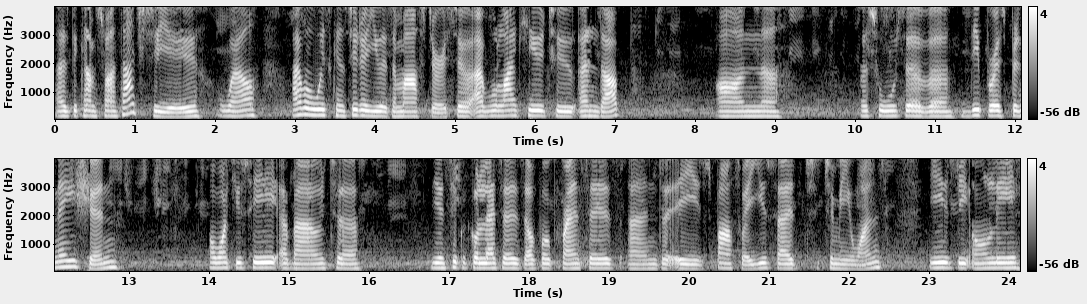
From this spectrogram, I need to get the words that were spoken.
has become so attached to you. Well, I've always considered you as a master, so I would like you to end up on uh, a sort of uh, deeper explanation of what you say about uh, the encyclical letters of Pope Francis and his pathway. You said to me once, he's the only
